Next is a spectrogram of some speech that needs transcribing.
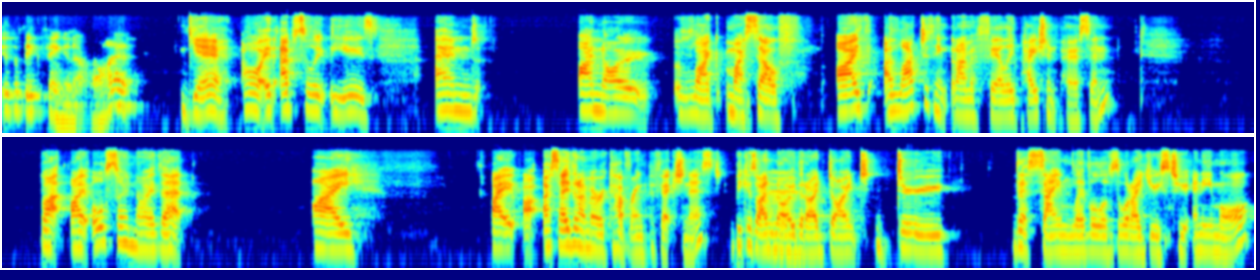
is a big thing in it right Yeah. Oh, it absolutely is. And I know, like myself, I I like to think that I'm a fairly patient person, but I also know that I I I say that I'm a recovering perfectionist because I know Mm. that I don't do the same level of what I used to anymore.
